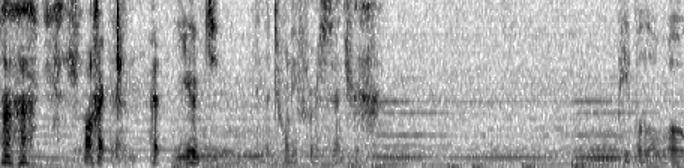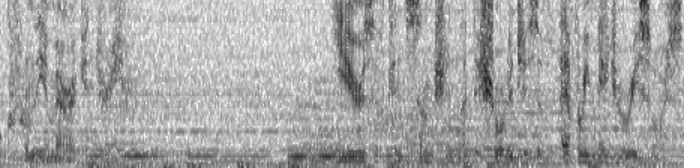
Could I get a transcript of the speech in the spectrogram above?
Fuck, Then, that's huge. in the 21st century, people awoke from the American dream. Years of consumption led to shortages of every major resource.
